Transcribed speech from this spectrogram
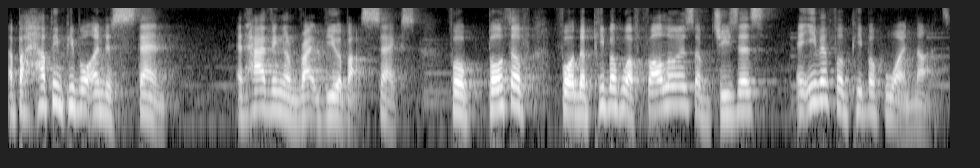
about helping people understand and having a right view about sex for both of for the people who are followers of Jesus and even for people who are not.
